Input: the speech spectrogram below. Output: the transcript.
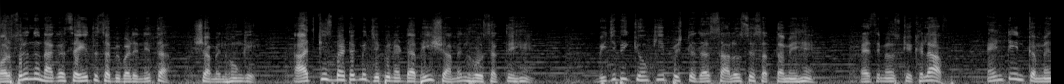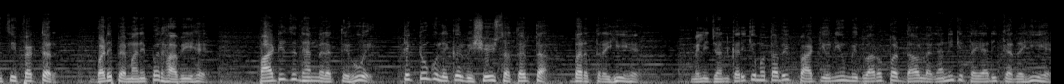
और सुरेंद्र नागर सहित सभी बड़े नेता शामिल होंगे। आज की इस बैठक में जेपी नड्डा भी शामिल हो सकते हैं। बीजेपी क्योंकि पिछले दस सालों से सत्ता में है। ऐसे में उसके खिलाफ एंटी इनकम्बेंसी फैक्टर बड़े पैमाने पर हावी है। पार्टी से ध्यान में रखते हुए टिकटों को लेकर विशेष सतर्कता बरत रही है। मिली जानकारी के मुताबिक पार्टी उन्हीं उम्मीदवारों पर दाव लगाने की तैयारी कर रही है,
